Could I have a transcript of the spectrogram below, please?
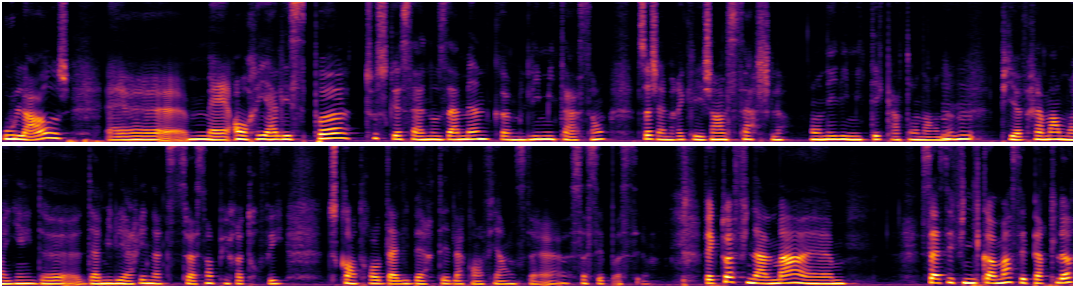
ou l'âge, euh, mais on réalise pas tout ce que ça nous amène comme limitation. Ça, j'aimerais que les gens le sachent. Là. On est limité quand on en a. Mhm. Puis il y a vraiment moyen d'améliorer notre situation puis retrouver du contrôle, de la liberté, de la confiance. Euh, ça, c'est possible. Fait que toi, finalement, euh, ça s'est fini comment, ces pertes-là?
